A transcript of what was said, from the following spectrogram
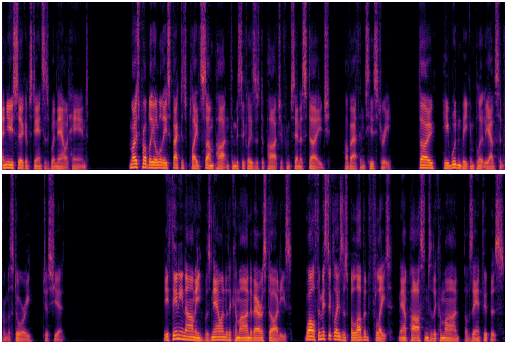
and new circumstances were now at hand. Most probably all of these factors played some part in Themistocles' departure from centre stage of Athens' history, though he wouldn't be completely absent from the story just yet. The Athenian army was now under the command of Aristides, while Themistocles' beloved fleet now passed into the command of Xanthippus,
